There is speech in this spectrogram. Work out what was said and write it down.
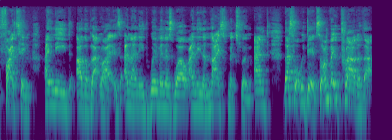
fighting. I need other black writers and I need women as well. I need a nice mixed room. And that's what we did. So I'm very proud of that.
